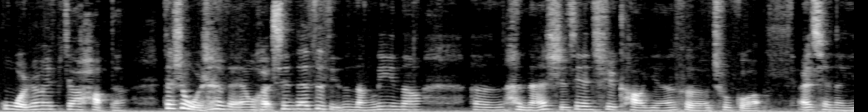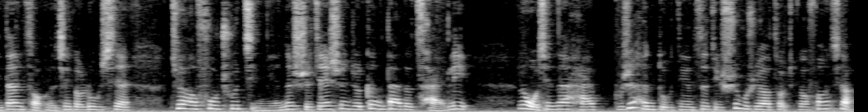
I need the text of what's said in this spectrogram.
我认为比较好的。但是我认为我现在自己的能力呢？嗯，很难实现去考研和出国，而且呢，一旦走了这个路线，就要付出几年的时间，甚至更大的财力。那我现在还不是很笃定自己是不是要走这个方向，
